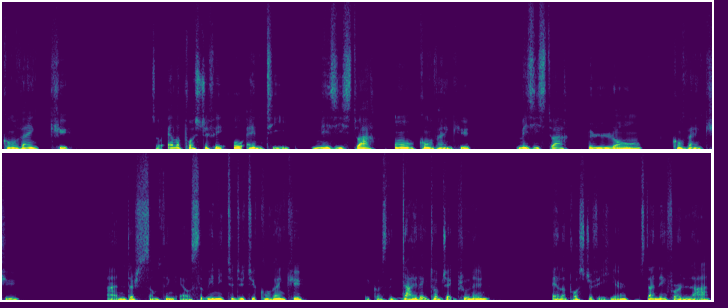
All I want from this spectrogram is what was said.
convaincu. So L apostrophe O N T, mes histoires ont convaincu, mes histoires l'ont convaincu. And there's something else that we need to do to convaincu. Because the direct object pronoun, L apostrophe here, standing for la,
